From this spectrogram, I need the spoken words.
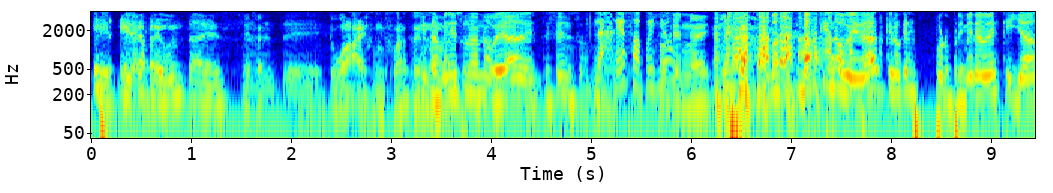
es- esa pregunta es realmente... Guau, es muy fuerte. que ¿no? también es una novedad de este censo. ¿no? La jefa, pues yo. No hay... más, más que novedad, creo que es por primera vez que ya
